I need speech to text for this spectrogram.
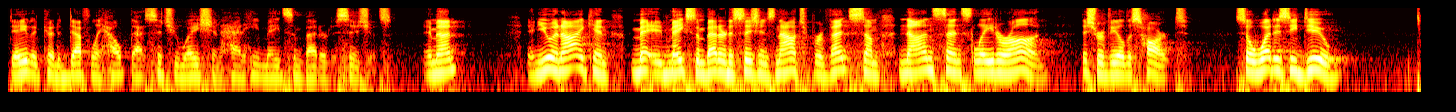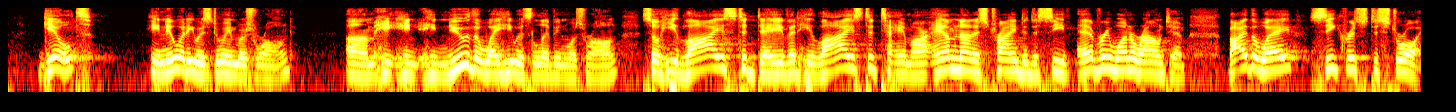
David could have definitely helped that situation had he made some better decisions. Amen? And you and I can make some better decisions now to prevent some nonsense later on. This revealed his heart. So, what does he do? Guilt. He knew what he was doing was wrong. Um, he, he, he knew the way he was living was wrong. So he lies to David. He lies to Tamar. Amnon is trying to deceive everyone around him. By the way, secrets destroy.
